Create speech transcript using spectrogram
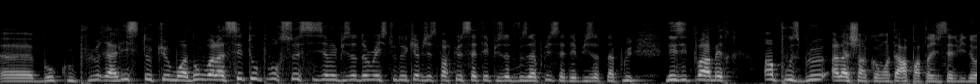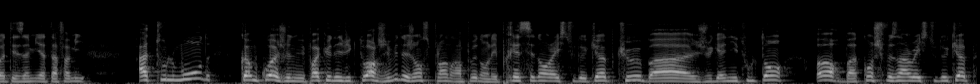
euh, beaucoup plus réaliste que moi. Donc voilà, c'est tout pour ce sixième épisode de Race to the Cup. J'espère que cet épisode vous a plu, cet épisode n'a plu. N'hésite pas à mettre un pouce bleu, à lâcher un commentaire, à partager cette vidéo à tes amis, à ta famille, à tout le monde. Comme quoi, je ne mets pas que des victoires. J'ai vu des gens se plaindre un peu dans les précédents Race to the Cup que bah je gagnais tout le temps. Or, bah, quand je faisais un Race to the Cup,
